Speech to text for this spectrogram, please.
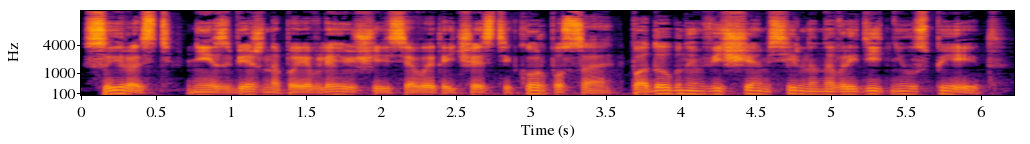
Сырость, неизбежно появляющаяся в этой части корпуса, подобным вещам сильно навредить не успеет –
